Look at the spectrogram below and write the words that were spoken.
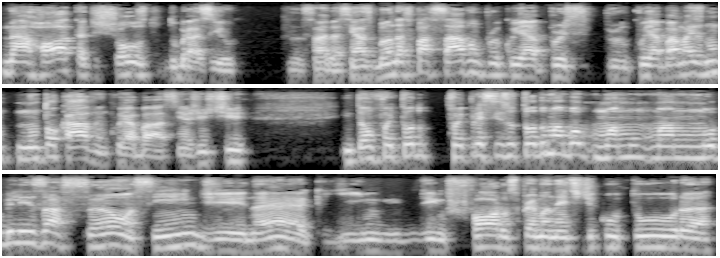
na rota de shows do Brasil sabe? Assim, as bandas passavam por Cuiabá, por, por Cuiabá mas não, não tocavam em Cuiabá. Assim, a gente então foi todo, foi preciso toda uma, uma, uma mobilização assim de, né, de, de, fóruns permanentes de cultura,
